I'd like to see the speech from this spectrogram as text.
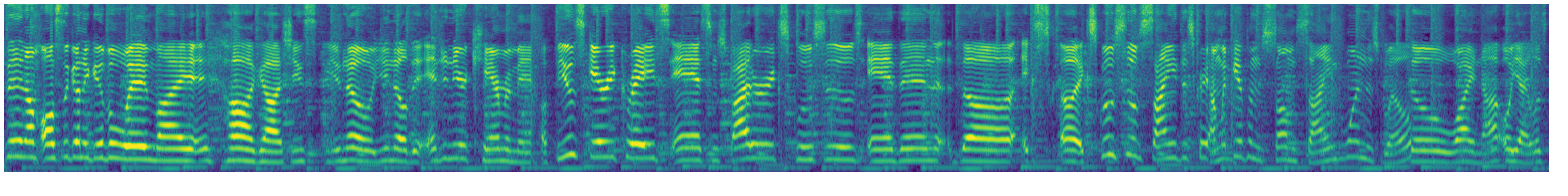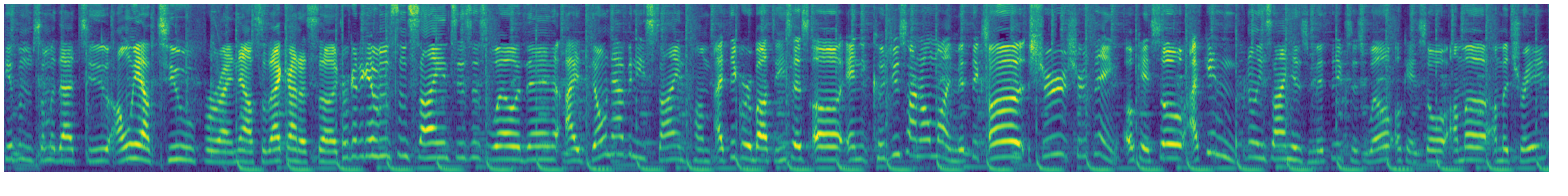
Then I'm also gonna give away my, oh gosh, he's, you know, you know, the engineer cameraman, a few scary crates, and some Spider exclusives, and then the ex uh, exclusive scientist crate. I'm gonna give him some signed one as well. So why not? Oh yeah, let's give him some of that too. I only have two for right now, so that kind of sucks. We're gonna give him some scientists as well, and then I don't have any signed pump. I think we're about to. He says, uh, and could you sign all my mythics? Uh, sure, sure thing. Okay, so I can definitely sign his mythics as well. Okay, so I'm a, I'm a trade.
